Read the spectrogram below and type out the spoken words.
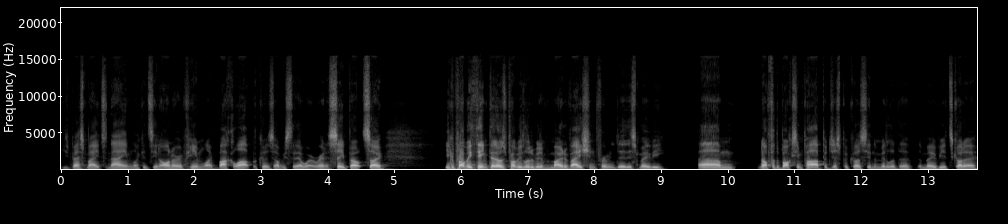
his best mate's name, like it's in honor of him. Like buckle up because obviously they weren't wearing a seatbelt. So you could probably think that it was probably a little bit of a motivation for him to do this movie. Um, not for the boxing part, but just because in the middle of the, the movie, it's got a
